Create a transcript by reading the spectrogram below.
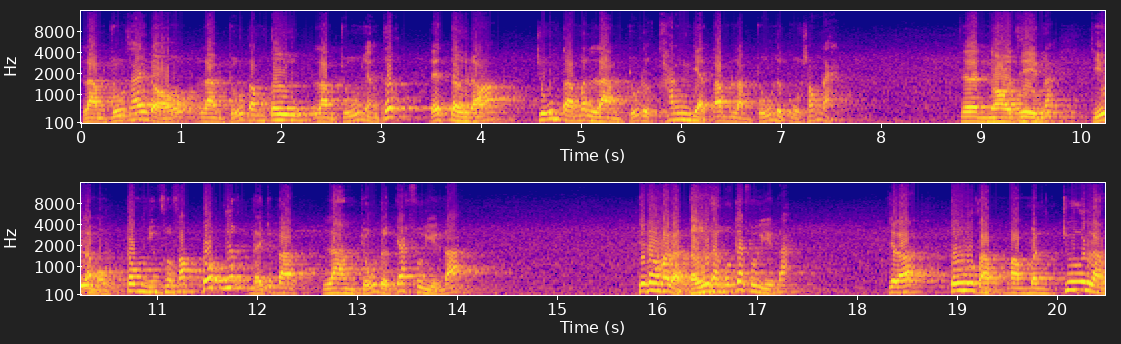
làm chủ thái độ, làm chủ tâm tư, làm chủ nhận thức. Để từ đó, chúng ta mới làm chủ được thân và tâm, làm chủ được cuộc sống này. Cho nên ngồi thiền đó chỉ là một trong những phương pháp tốt nhất để chúng ta làm chủ được các phương diện đó. Chứ đâu phải là tự thân của các phương diện đó. Do đó, tu tập mà mình chưa làm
